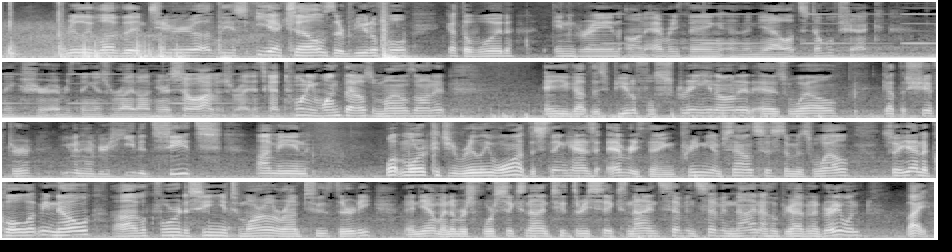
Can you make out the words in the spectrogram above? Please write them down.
Really love the interior of these EXLs. They're beautiful. Got the wood ingrain on everything. And then yeah, let's double check make sure everything is right on here. So I was right. It's got 21,000 miles on it. And you got this beautiful screen on it as well. Got the shifter. Even have your heated seats. I mean, what more could you really want? This thing has everything. Premium sound system as well. So yeah, Nicole, let me know. I look forward to seeing you tomorrow around 2.30. And yeah, my number is 469-236-9779. I hope you're having a great one. Bye.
